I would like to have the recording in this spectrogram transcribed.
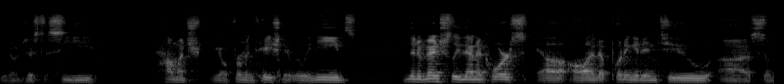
you know, just to see how much you know fermentation it really needs. And then eventually, then of course, uh, I'll end up putting it into uh, some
